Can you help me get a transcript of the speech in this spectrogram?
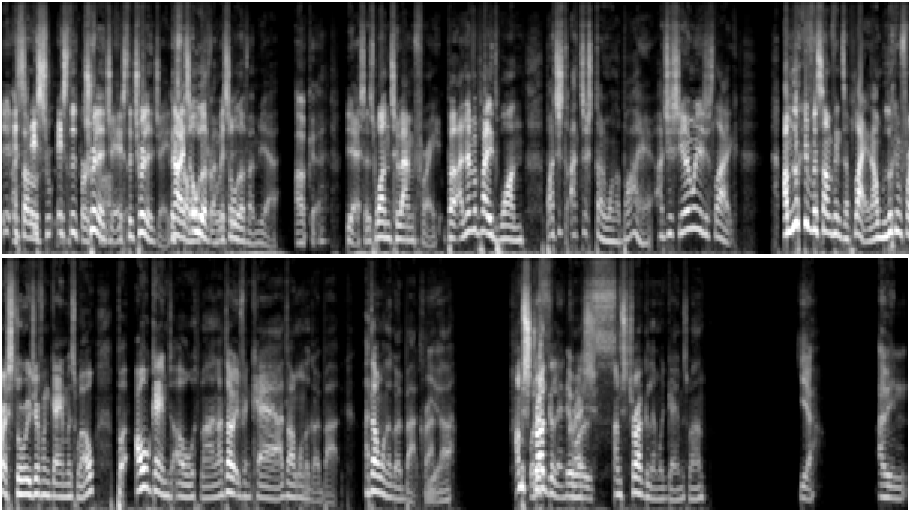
it's it it's, it's the trilogy. It's the trilogy. It's no, the it's whole all of them. It's all of them. Yeah. Okay. Yeah. So it's one, two, and three. But I never played one. But I just I just don't want to buy it. I just you know when you're just like. I'm looking for something to play, and I'm looking for a story-driven game as well. But old games, old man. I don't even care. I don't want to go back. I don't want to go back right Yeah. now. I'm struggling, was- I'm struggling with games, man. Yeah. I mean,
